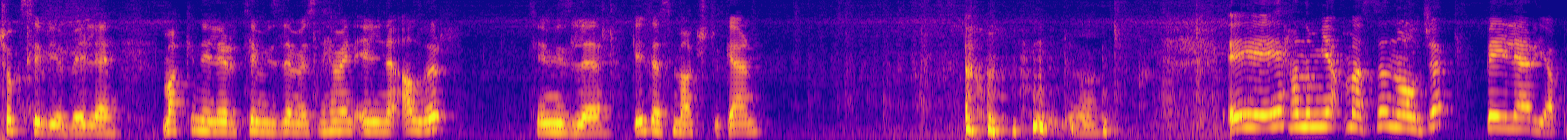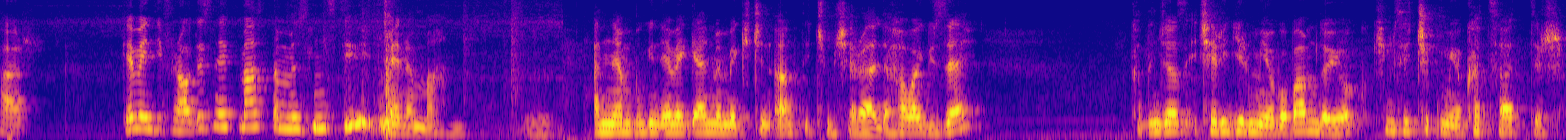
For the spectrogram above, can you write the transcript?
Çok seviyor böyle makineleri temizlemesini. Hemen eline alır, temizler. Geht das magst du gern? Ee, hanım yapmazsa ne olacak? Beyler yapar. Wenn die Frau das nicht macht, dann müssen es die Männer machen. Annem bugün eve gelmemek için ant içmiş herhalde. Hava güzel. Kadıncağız içeri girmiyor. Babam da yok. Kimse çıkmıyor kaç saattir.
